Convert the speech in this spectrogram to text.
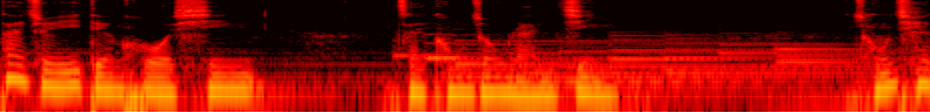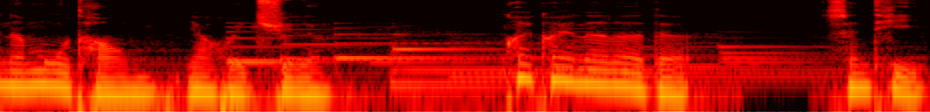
带着一点火星，在空中燃尽。从前的牧童要回去了，快快乐乐的，身体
